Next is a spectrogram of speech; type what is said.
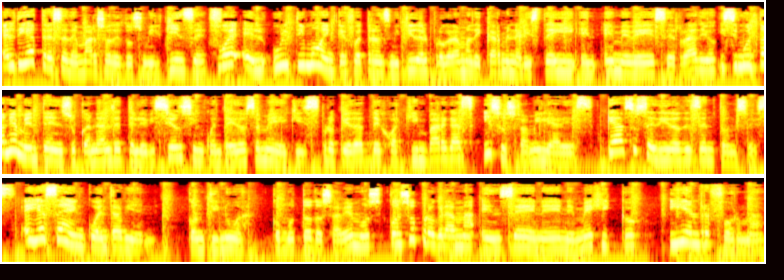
El día 13 de marzo de 2015 fue el último en que fue transmitido el programa de Carmen Aristegui en MBS Radio y simultáneamente en su canal de televisión 52MX, propiedad de Joaquín Vargas y sus familiares. ¿Qué ha sucedido desde entonces? Ella se encuentra bien. Continúa, como todos sabemos, con su programa en CNN México y en Reforma.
